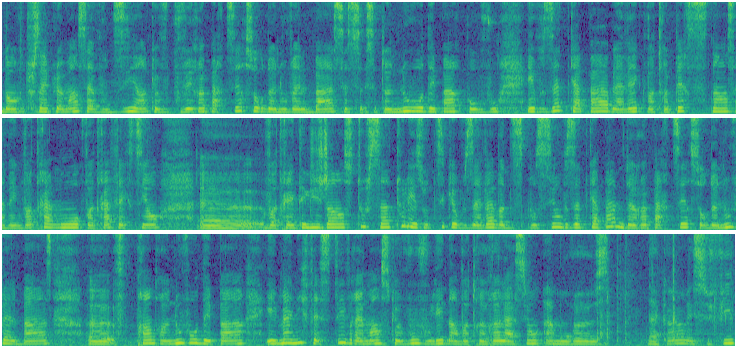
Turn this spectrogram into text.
Donc, tout simplement, ça vous dit hein, que vous pouvez repartir sur de nouvelles bases. C'est un nouveau départ pour vous et vous êtes capable, avec votre persistance, avec votre amour, votre affection, euh, votre intelligence, tout ça, tous les outils que vous avez à votre disposition, vous êtes capable de repartir sur de nouvelles bases, euh, prendre un nouveau départ et manifester vraiment ce que vous voulez dans votre relation amoureuse. D'accord? Il suffit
